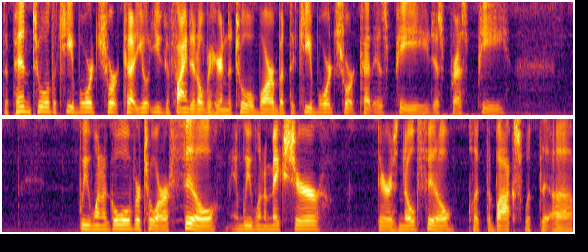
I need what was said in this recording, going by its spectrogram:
The pen tool the keyboard shortcut you, you can find it over here in the toolbar but the keyboard shortcut is P. You just press P. We want to go over to our fill and we want to make sure there is no fill click the box with the uh,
